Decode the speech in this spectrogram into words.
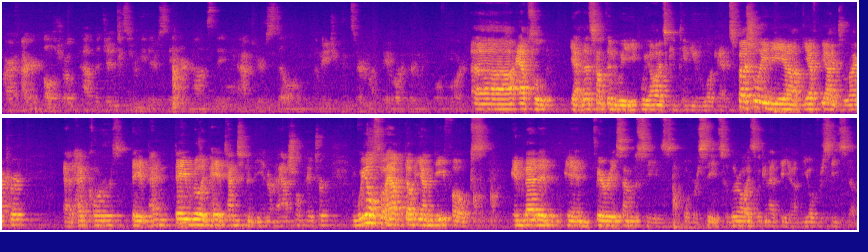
Are agricultural pathogens from either state or non-state actors still a major concern like they were during the Cold War? Uh, absolutely. Yeah, that's something we, we always continue to look at, especially the, uh, the FBI directorate at headquarters. They, they really pay attention to the international picture. And we also have WMD folks embedded in various embassies overseas, so they're always looking at the, uh, the overseas stuff.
